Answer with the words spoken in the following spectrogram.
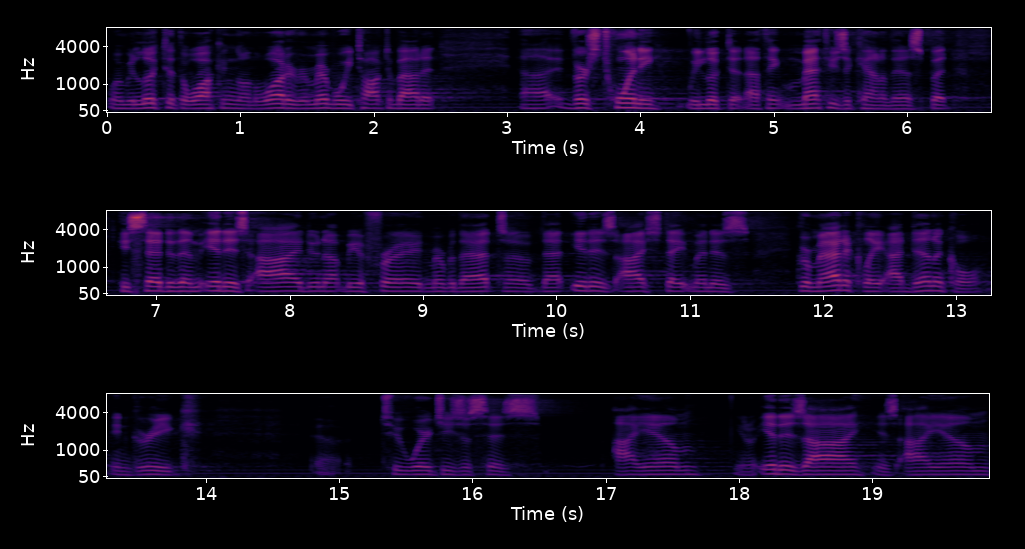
when we looked at the walking on the water, remember we talked about it. Uh, verse 20, we looked at, I think, Matthew's account of this, but he said to them, It is I, do not be afraid. Remember that? Uh, that it is I statement is grammatically identical in Greek to where Jesus says, I am. You know, it is I, is I am.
